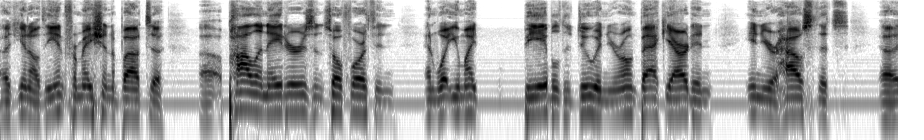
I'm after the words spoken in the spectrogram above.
uh, you know the information about uh, uh, pollinators and so forth, and and what you might be able to do in your own backyard and in your house that's uh,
